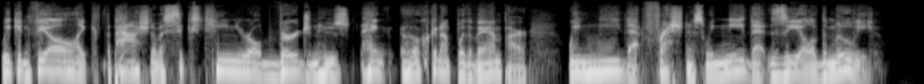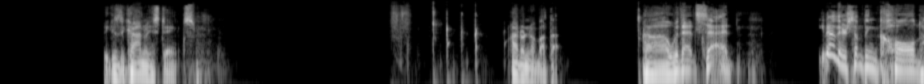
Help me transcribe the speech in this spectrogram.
We can feel like the passion of a 16 year old virgin who's hang, hooking up with a vampire. We need that freshness. We need that zeal of the movie because the economy stinks. I don't know about that. Uh, with that said, you know, there's something called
